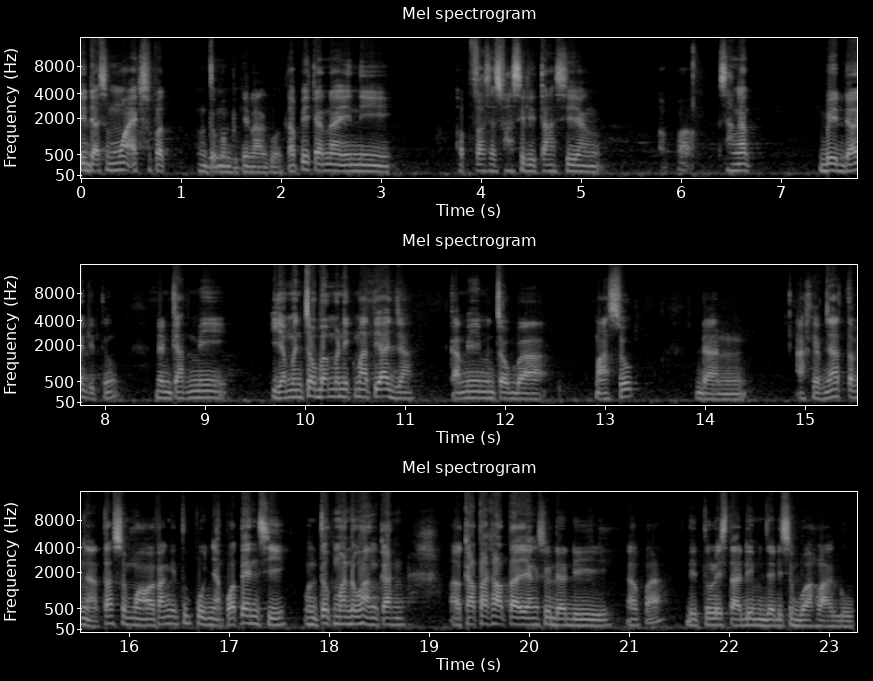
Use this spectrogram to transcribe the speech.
tidak semua expert untuk membuat lagu, tapi karena ini eh, proses fasilitasi yang apa sangat beda gitu dan kami ya mencoba menikmati aja. Kami mencoba masuk dan akhirnya ternyata semua orang itu punya potensi untuk menuangkan eh, kata-kata yang sudah di apa ditulis tadi menjadi sebuah lagu.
